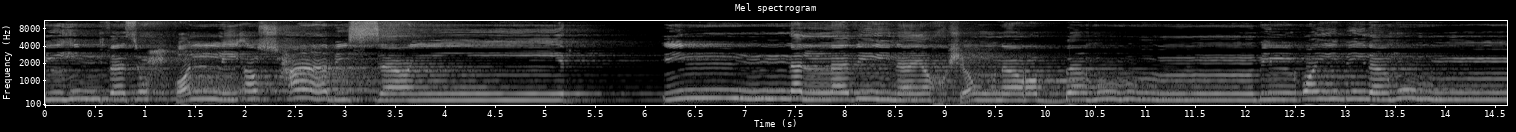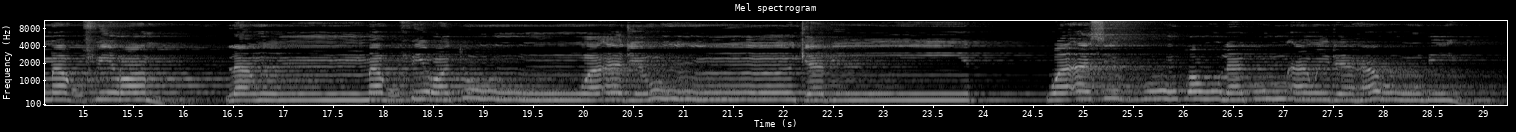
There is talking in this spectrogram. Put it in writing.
بذنبهم فسحقا لأصحاب السعير. إن الذين يخشون ربهم بالغيب لهم مغفرة لهم مغفرة وأجر كبير. وأسروا قولكم أو اجهروا به.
